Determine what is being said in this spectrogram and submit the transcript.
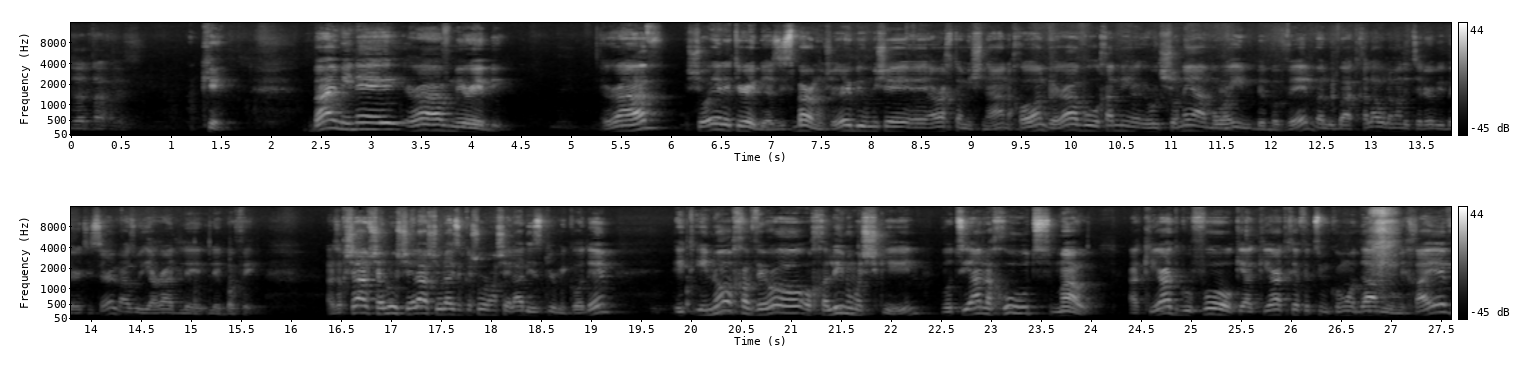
זה התכלס. כן. באי מיני רב מרבי. רב שואל את רבי, אז הסברנו שרבי הוא מי שערך את המשנה, נכון? ורב הוא אחד מראשוני האמוראים בבבל, אבל הוא בהתחלה הוא למד אצל רבי בארץ ישראל, ואז הוא ירד לבבל. אז עכשיו שאלו שאלה שאולי זה קשור למה שאלעד הזכיר מקודם, הטעינו חברו אוכלין ומשכין, והוציאן לחוץ מהו? עקירת גופו כעקירת חפץ ממקומו דמי ומחייב,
